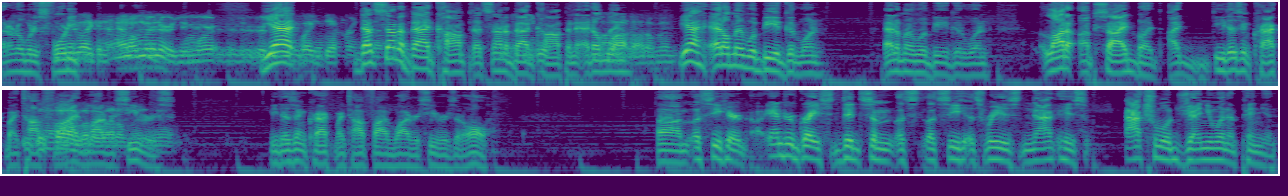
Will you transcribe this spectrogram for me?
I don't know what his forty. Is he like an Edelman, or is he more? Is Yeah, he like different That's not a bad comp. That's not a bad comp. And Edelman, Edelman. yeah, Edelman would be a good one. Edelman would be a good one. A lot of upside, but I he doesn't crack my top five wide Edelman, receivers. yeah. He doesn't crack my top five wide receivers at all. Um, let's see here. Andrew Grace did some. Let's let's see. Let's read his nat his actual genuine opinion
